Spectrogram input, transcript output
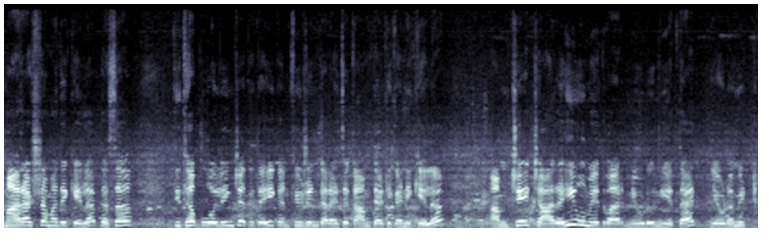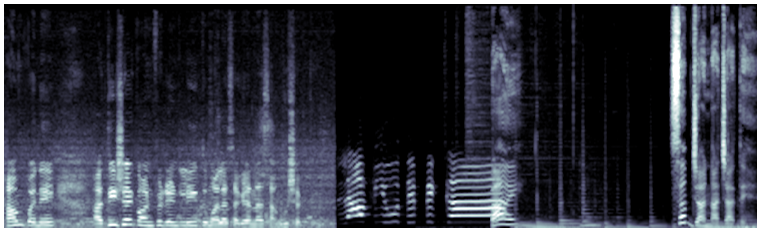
महाराष्ट्रामध्ये केलं तसं तिथं पोलिंगच्या तिथंही कन्फ्युजन करायचं काम त्या ठिकाणी केलं. आमचे चारही उमेदवार निवडून आहेत एवढं मी ठामपणे अतिशय कॉन्फिडेंटली तुम्हाला सगळ्यांना सांगू शकते. बाय सब जानना चाहते हैं।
